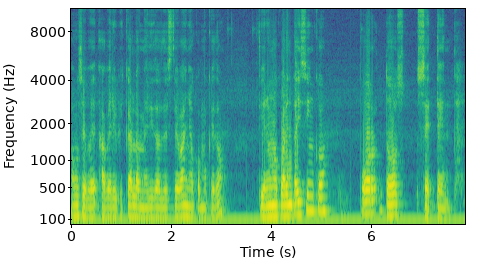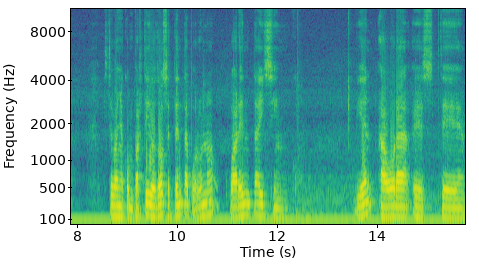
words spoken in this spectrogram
Vamos a verificar las medidas de este baño como quedó. Tiene 1.45 por 2.70 este baño compartido 2.70 por 1.45 bien ahora este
